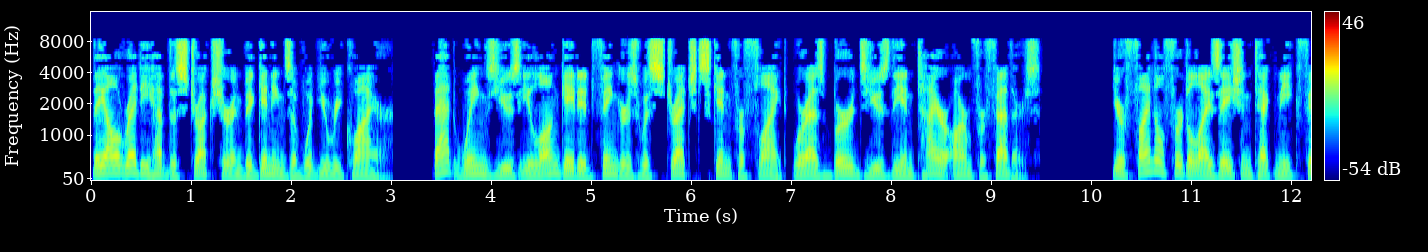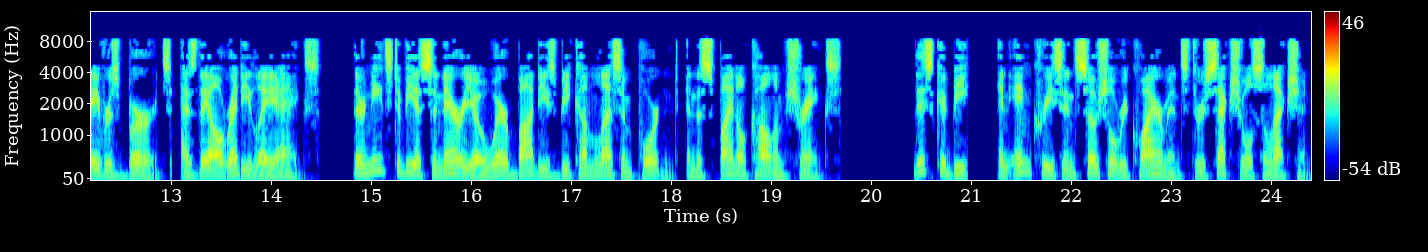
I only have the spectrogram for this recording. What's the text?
They already have the structure and beginnings of what you require. Bat wings use elongated fingers with stretched skin for flight, whereas birds use the entire arm for feathers. Your final fertilization technique favors birds, as they already lay eggs. There needs to be a scenario where bodies become less important, and the spinal column shrinks. This could be an increase in social requirements through sexual selection.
